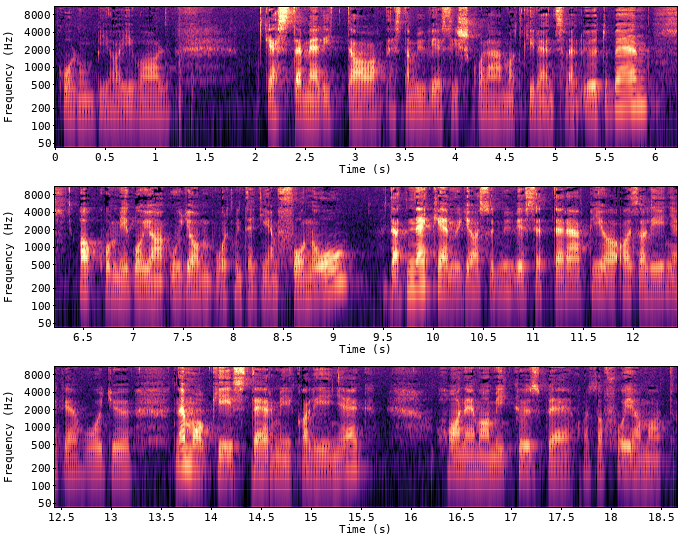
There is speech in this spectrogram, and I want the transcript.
kolumbiaival kezdtem el itt a, ezt a művésziskolámat 95-ben, akkor még olyan, ugyan volt, mint egy ilyen fonó, tehát nekem ugye az, hogy művészetterápia, az a lényege, hogy nem a kész termék a lényeg, hanem ami közben az a folyamat,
